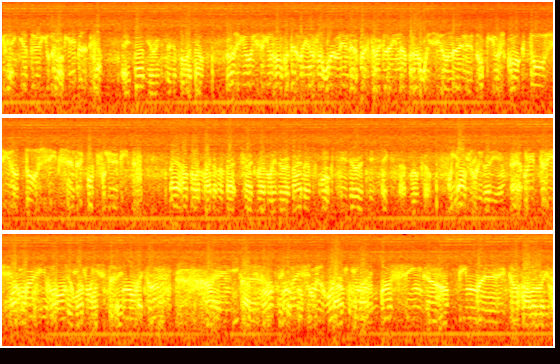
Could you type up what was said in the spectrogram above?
You think you, have, you will be able? Yeah, 8 man, you're in to full hotel. Closing your wings to Uniform Hotel by Alpha 1, enter backtrack line up, runway 09 and copy your squawk 2026 and report fully ready. By Alpha 1, line up and back, track runway 09 and squawk 2026 and welcome. We are fully ready, yeah? Airplane 3 Sierra Mike, continue step out track. Alright, ECOM, you will take off Advise from will down work, to the you are line. passing uh, beam uh,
